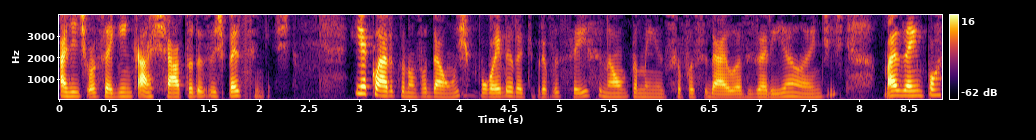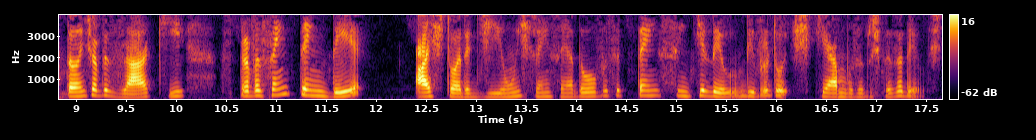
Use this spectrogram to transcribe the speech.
A gente consegue encaixar todas as pecinhas. E é claro que eu não vou dar um spoiler aqui para vocês, senão também se eu fosse dar eu avisaria antes, mas é importante avisar que para você entender a história de um estranho sonhador, você tem sim que ler o livro 2, que é a Musa dos Pesadelos.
